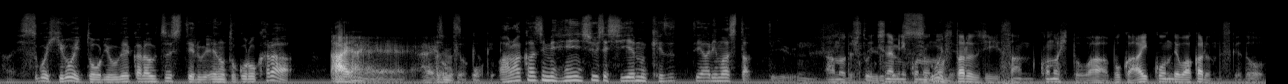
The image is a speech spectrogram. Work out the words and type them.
はい、すごい広い通りを上から映してる絵のところからはいはいはいはいあらかじめ編集して CM 削ってありましたっていうう。ん、あのですね、ちなみにこのノスタルジーさん、この人は僕、アイコンでわかるんですけど、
